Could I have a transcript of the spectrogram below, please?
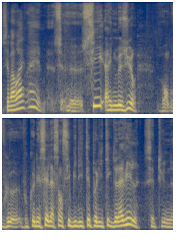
c'est pas vrai? Oui, Si, à une mesure vous, connaissez la sensibilité politique de la ville. C'est une,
